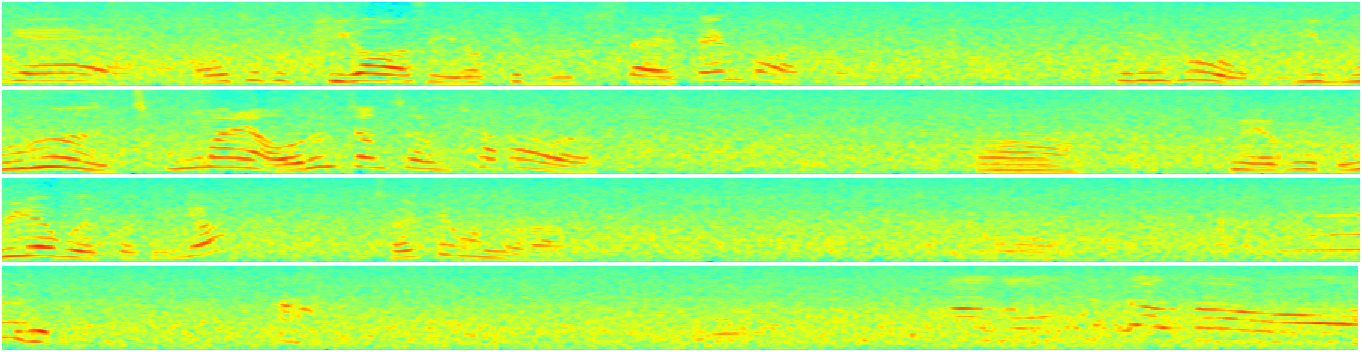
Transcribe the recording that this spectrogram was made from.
이게 어제도 비가 와서 이렇게 물살이 센것 같아요. 그리고 이 물은 정말 얼음장처럼 차가워요. 와, 지금 여기서 놀려고 했거든요? 절대 못 놀아. 아, 너무 차가워.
